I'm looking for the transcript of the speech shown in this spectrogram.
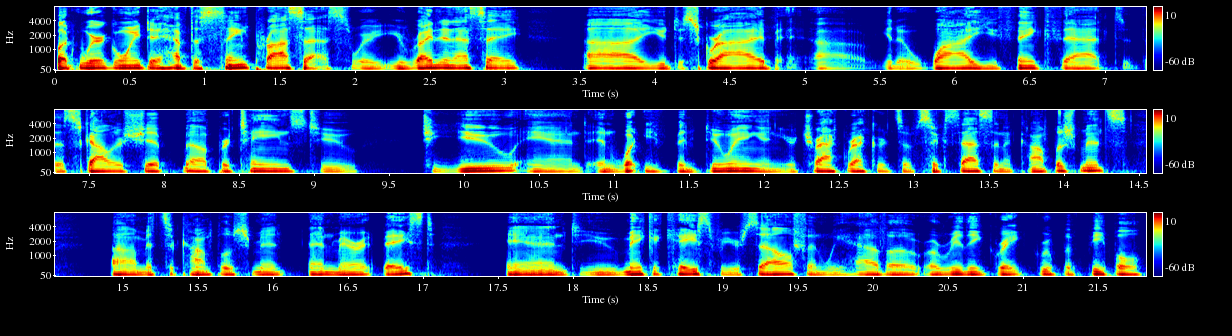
but we're going to have the same process where you write an essay, uh, you describe, uh, you know, why you think that the scholarship uh, pertains to to you and and what you've been doing and your track records of success and accomplishments. Um, it's accomplishment and merit based, and you make a case for yourself. And we have a, a really great group of people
